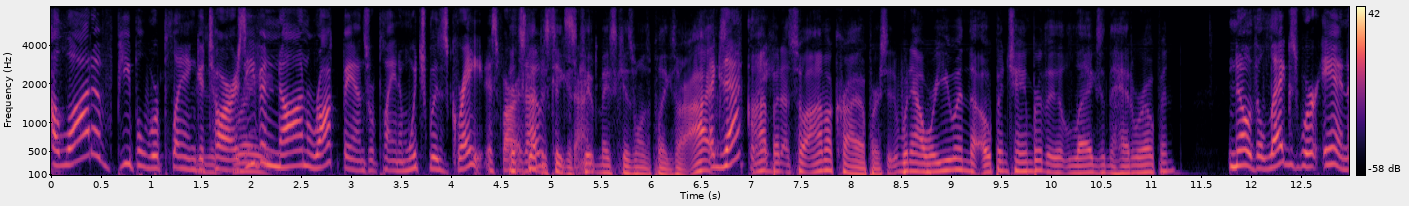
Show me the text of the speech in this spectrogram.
a lot of people were playing He's guitars. Even non-rock bands were playing them, which was great as far it's as I good to was see concerned. it makes kids want to play guitar. I, Exactly. I, but so I'm a cryo person. Now, were you in the open chamber? The legs and the head were open. No, the legs were in.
